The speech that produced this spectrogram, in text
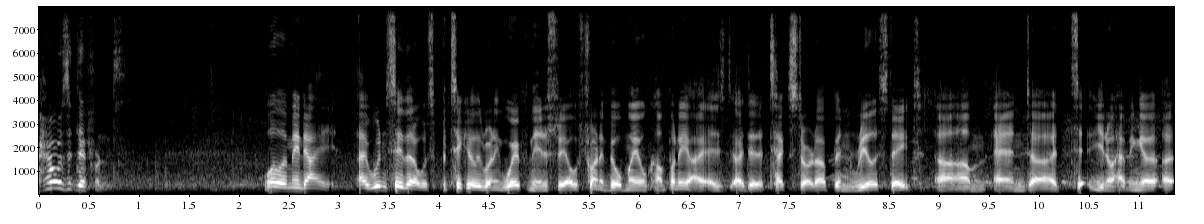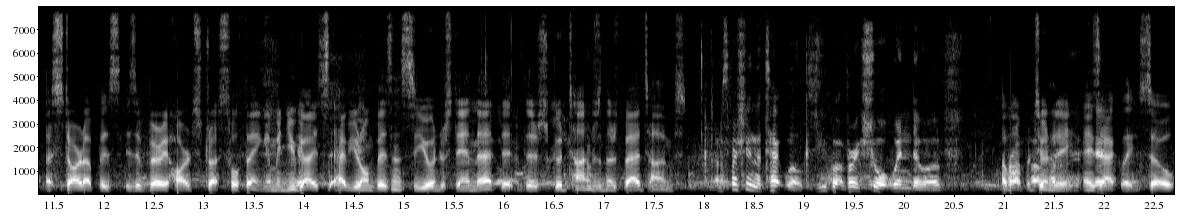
How was it different? Well, I mean, I I wouldn't say that I was particularly running away from the industry. I was trying to build my own company. I, I did a tech startup in real estate, um, and uh, t- you know, having a, a startup is, is a very hard, stressful thing. I mean, you guys have your own business, so you understand that. That there's good times and there's bad times And especially in the tech world, because you've got a very short window of of ramp up, opportunity. Yeah. Exactly. So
